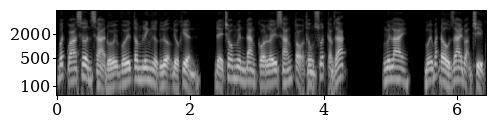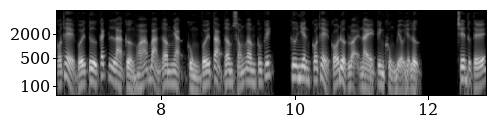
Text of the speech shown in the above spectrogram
Bất quá sơn xả đối với tâm linh lực lượng điều khiển, để cho nguyên đang có lấy sáng tỏ thông suốt cảm giác. Nguyên lai, mới bắt đầu giai đoạn chỉ có thể với tư cách là cường hóa bản âm nhạc cùng với tạp âm sóng âm công kích, cư nhiên có thể có được loại này kinh khủng biểu hiện lực. Trên thực tế,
